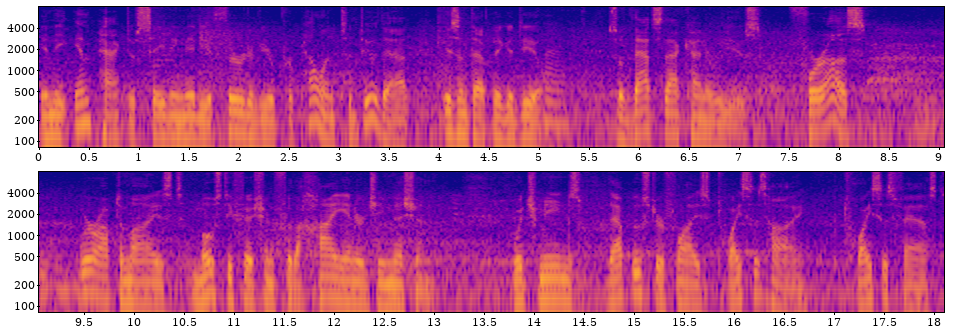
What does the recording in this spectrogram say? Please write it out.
and the impact of saving maybe a third of your propellant to do that isn't that big a deal. Mm. So that's that kind of reuse. For us, we're optimized most efficient for the high energy mission which means that booster flies twice as high, twice as fast,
